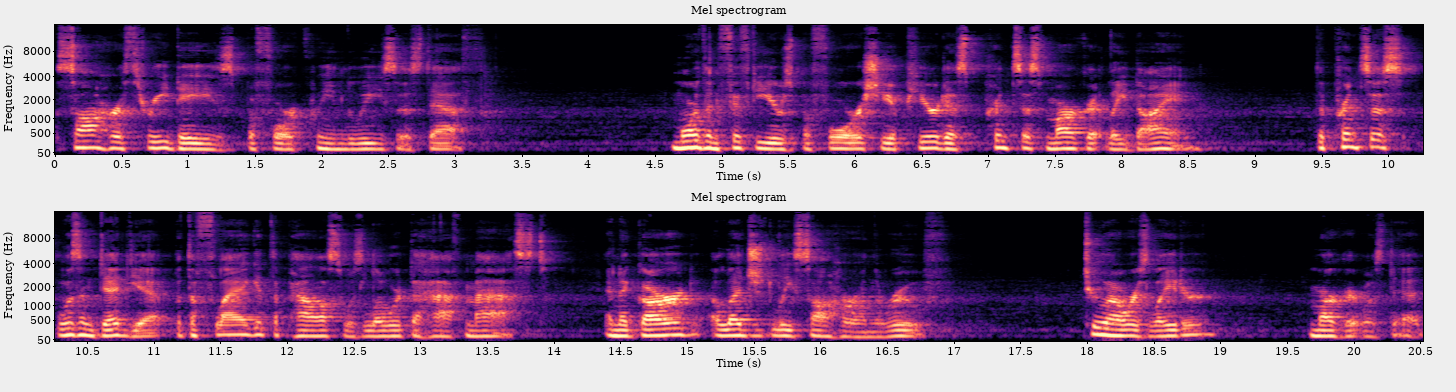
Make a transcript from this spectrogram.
saw her three days before Queen Louisa's death. More than 50 years before, she appeared as Princess Margaret lay dying. The princess wasn't dead yet, but the flag at the palace was lowered to half mast, and a guard allegedly saw her on the roof. Two hours later, Margaret was dead.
